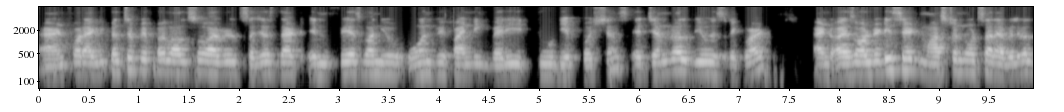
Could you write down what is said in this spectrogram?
And for agriculture people also, I will suggest that in phase one, you won't be finding very too deep questions. A general view is required. And as already said, master notes are available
